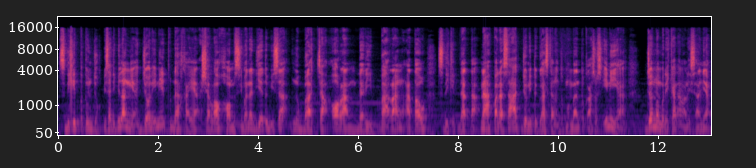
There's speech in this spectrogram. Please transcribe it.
sedikit petunjuk. Bisa dibilangnya John ini tuh udah kayak Sherlock Holmes di mana dia tuh bisa ngebaca orang dari barang atau sedikit data. Nah, pada saat John ditugaskan untuk membantu kasus ini ya, John memberikan analisanya.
